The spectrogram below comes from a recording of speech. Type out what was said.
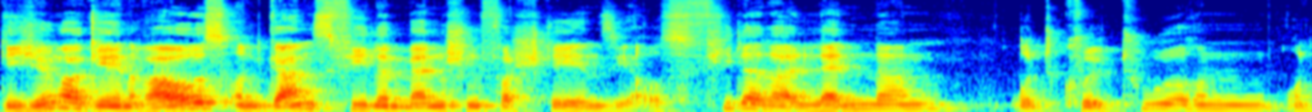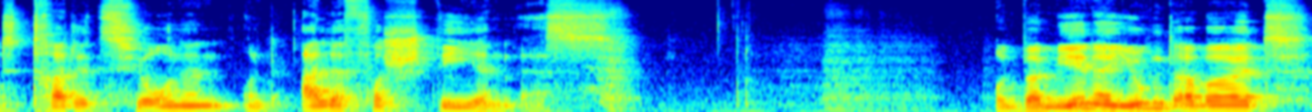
die Jünger gehen raus und ganz viele Menschen verstehen sie aus vielerlei Ländern und Kulturen und Traditionen und alle verstehen es. Und bei mir in der Jugendarbeit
